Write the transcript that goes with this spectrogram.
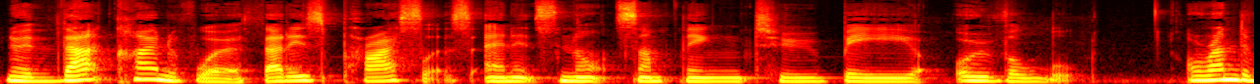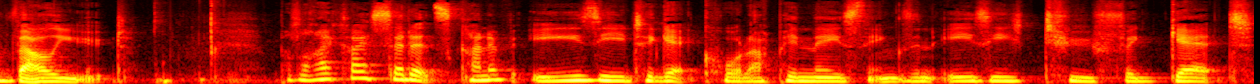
You know, that kind of worth, that is priceless and it's not something to be overlooked or undervalued. But like I said, it's kind of easy to get caught up in these things and easy to forget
